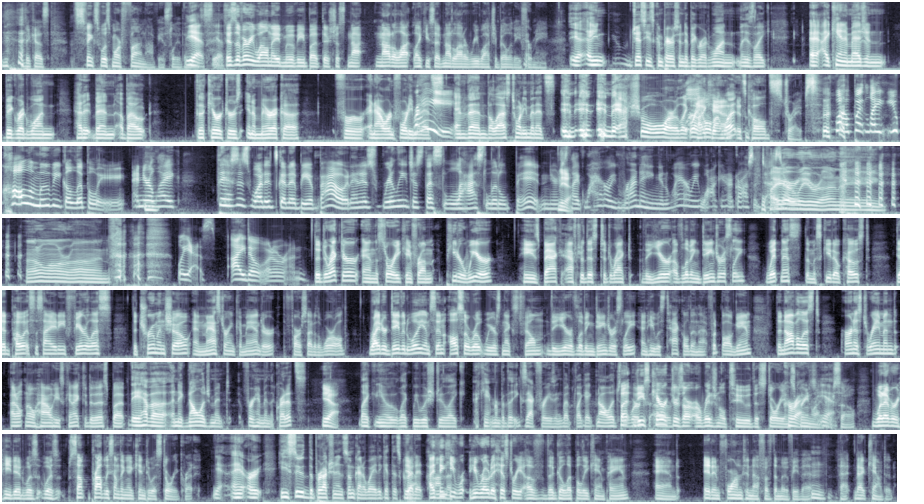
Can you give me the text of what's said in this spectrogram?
because Sphinx was more fun, obviously. Than Yes, this. yes. This is a very well made movie, but there's just not not a lot, like you said, not a lot of rewatchability for me. Yeah, I mean Jesse's comparison to Big Red One is like I I can't imagine Big Red One had it been about the characters in America for an hour and forty minutes, Right. and then the last twenty minutes in in, in the actual war. I was like, wait, I hold can. on, what? It's called Stripes. well, but like you call a movie Gallipoli and you're Mm. like, this is what it's going to be about. And it's really just this last little bit. And you're just Yeah. like, why are we running? And why are we walking across a desert? Why are we running? I don't want to run. Well, yes, I don't want to run. The director and the story came from Peter Weir, He's back after this to direct The Year of Living Dangerously, Witness, The Mosquito Coast, Dead Poet Society, Fearless, The Truman Show, and Master and Commander, The Far Side of the World. Writer David Williamson also wrote Weir's next film, The Year of Living Dangerously, and he was tackled in that football game. The novelist Ernest Raymond, I don't know how he's connected to this, but They have a an acknowledgement for him in the credits. yeah. Like you know, like we wish to like I can't remember the exact phrasing, but like acknowledge. the But works these of- characters are original to the story and Correct, screenwriter. yeah. So whatever he did was was some probably something akin to a story credit. yeah, or he sued the production in some kind of way to get this credit. Yeah, I think the- he he wrote a history of the Gallipoli campaign, and it informed enough of the movie that Mm. that that counted.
